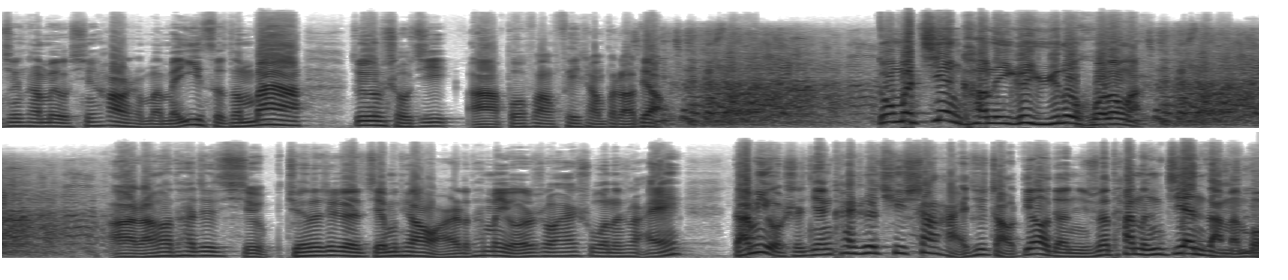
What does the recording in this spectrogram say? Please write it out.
经常没有信号什么没意思，怎么办啊？就用手机啊播放非常不着调，多么健康的一个娱乐活动啊！啊，然后他就喜觉得这个节目挺好玩的。他们有的时候还说呢，说哎，咱们有时间开车去上海去找调调，你说他能见咱们不？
